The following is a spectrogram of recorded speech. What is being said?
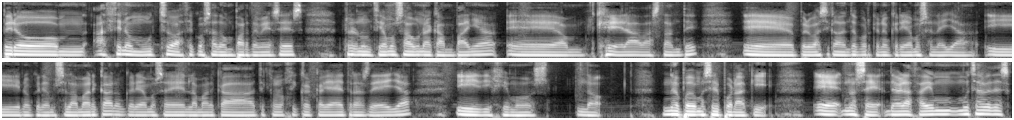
pero mm, hace no mucho, hace cosa de un par de meses, renunciamos a una campaña eh, que era bastante, eh, pero básicamente porque no queríamos en ella y no queríamos en la marca, no queríamos en la marca tecnológica que había detrás de ella y dijimos, no, no podemos ir por aquí. Eh, no sé, de verdad, hay muchas veces,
